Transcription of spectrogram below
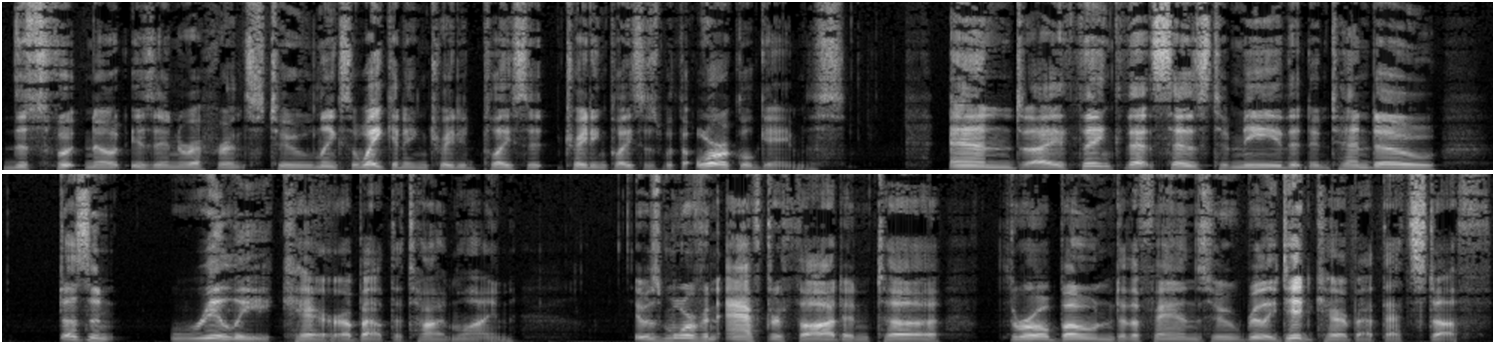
This footnote is in reference to Link's Awakening place, trading places with the Oracle games. And I think that says to me that Nintendo doesn't really care about the timeline. It was more of an afterthought and to throw a bone to the fans who really did care about that stuff.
